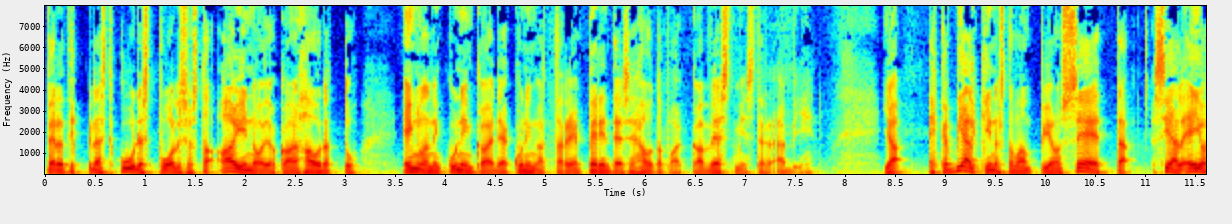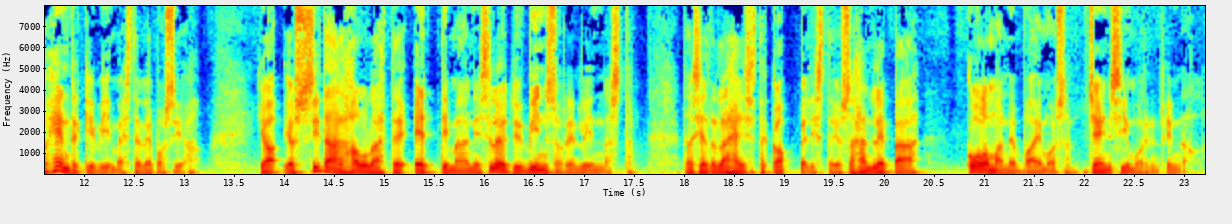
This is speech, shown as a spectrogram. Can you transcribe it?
peräti näistä kuudesta puolisosta ainoa, joka on haudattu – Englannin kuninkaiden ja kuningattarien perinteiseen hautapaikkaan Westminster Abbeyin. Ja ehkä vielä kiinnostavampi on se, että siellä ei ole Henrikin viimeistä leposijaa. Ja jos sitä haluaa lähteä etsimään, niin se löytyy Windsorin linnasta tai sieltä läheisestä kappelista, jossa hän lepää kolmannen vaimonsa Jane Seymourin rinnalla.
